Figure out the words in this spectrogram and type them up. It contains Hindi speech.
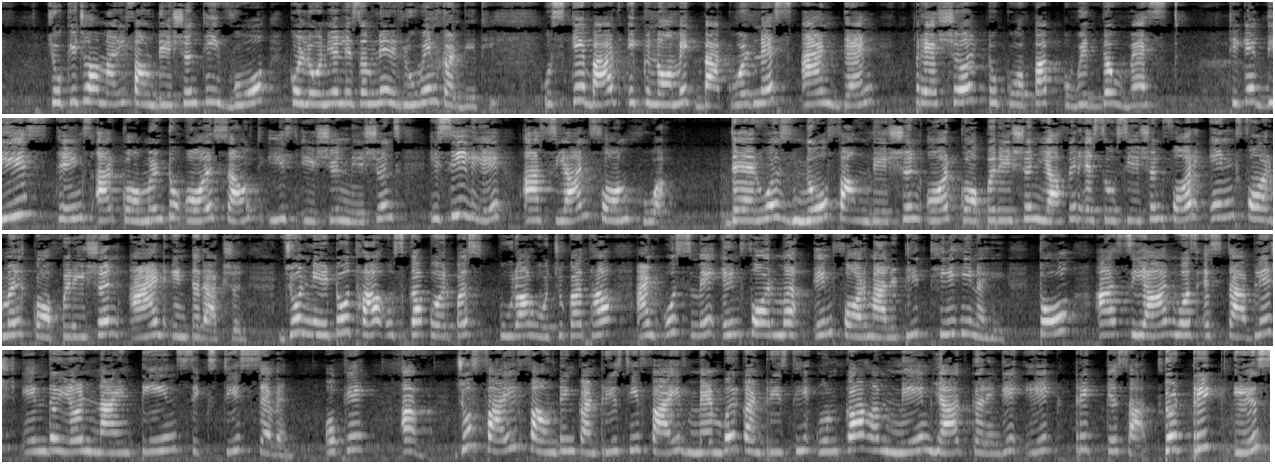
क्योंकि जो हमारी फाउंडेशन थी, वो कॉलोनियलिज्म ने रूइन कर दी थी। उसके बाद economic backwardness and then pressure to cope up with the West ठीक है? These things are common to all South East Asian nations इसीलिए आसियान फॉर्म हुआ। देर वॉज़ नो फाउंडेशन और कॉपरेशन या फिर association for informal cooperation and interaction जो नेटो था, उसका पर्पस पूरा हो चुका था एंड उसमें इनफॉर्म इनफॉर्मेलिटी थी ही नहीं। तो ASEAN was established in the year 1967 okay अब, जो फाइव फाउंडिंग कंट्रीज़ थी फाइव मेंबर कंट्रीज़ थी, उनका हम नेम याद करेंगे एक ट्रिक के साथ। तो trick is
